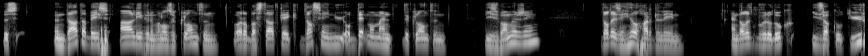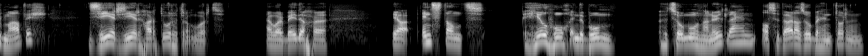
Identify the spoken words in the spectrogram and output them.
Dus een database aanleveren van onze klanten, waarop dat staat, kijk, dat zijn nu op dit moment de klanten die zwanger zijn, dat is een heel harde lijn. En dat is bijvoorbeeld ook iets dat cultuurmatig zeer, zeer hard doorgetrokken wordt. En waarbij dat je ja, instant heel hoog in de boom het zou mogen gaan uitleggen als ze daar dan zo begint tornen.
